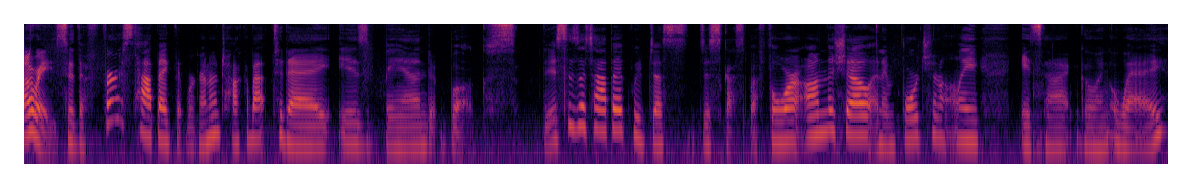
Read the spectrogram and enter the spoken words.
All right, so the first topic that we're going to talk about today is banned books. This is a topic we've just discussed before on the show, and unfortunately, it's not going away.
